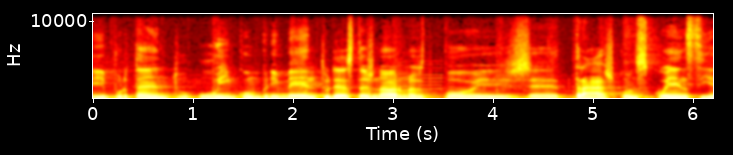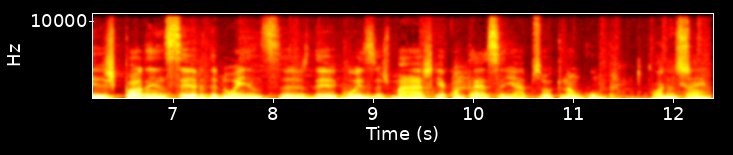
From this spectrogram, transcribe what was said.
e, portanto, o incumprimento destas normas depois eh, traz consequências que podem ser de doenças, de coisas más que acontecem à pessoa que não cumpre. Olha Muito só. bem.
